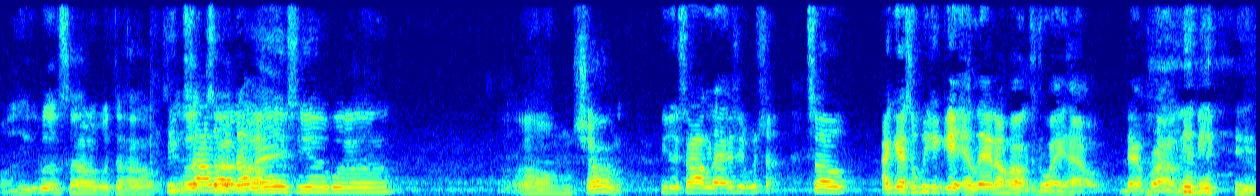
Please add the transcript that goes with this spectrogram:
Well, he looked solid with the Hawks. He, he was solid, solid with the Hawks. last year with uh, um, Charlotte. He looked solid last year with Charlotte. So I guess if we could get Atlanta Hawks Dwight Howard, that probably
